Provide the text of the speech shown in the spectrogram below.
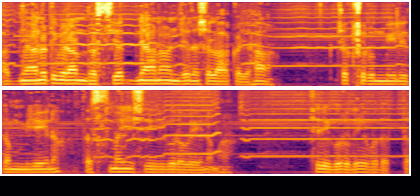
अज्ञानतिमिरांधस्य ज्ञानाञ्जनशलाकयः चक्षुरुन्मीलितं येन तस्मै श्रीगुरवे नमः. श्रीगुरुदेवदत्त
